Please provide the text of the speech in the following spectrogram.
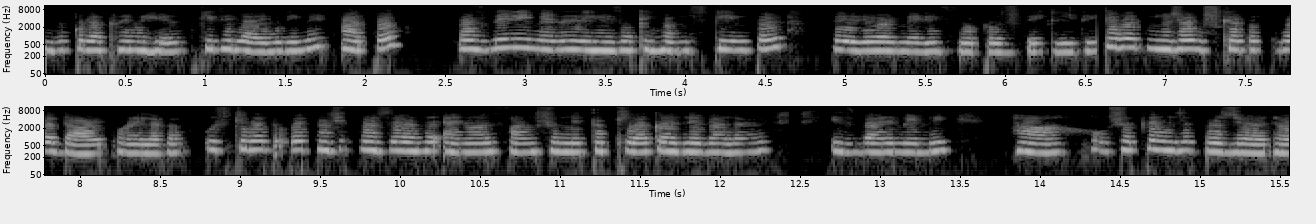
बुक रखने में हेल्प की थी लाइब्रेरी में। हाँ तो उस दिन ही मैंने लीजा की होम स्क्रीन पर तेरी और मेरी फ़ोटोज़ देख ली थी। उसके बाद मुझे उसके बाद थोड़ा डाउट होने लगा। उसके बाद मुझे पता था एनुअल फ़ंक्शन में तो क्या करने वाला है, इस बारे में भी। हाँ हो सकता है मुझे रहा था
